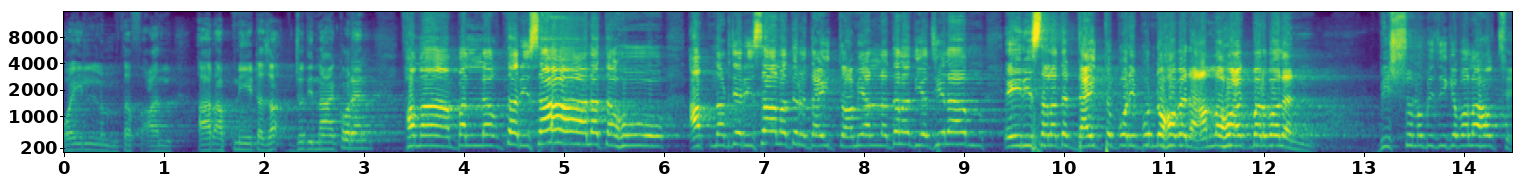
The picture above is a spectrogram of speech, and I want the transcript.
ওয়াইল্লাম তাফআল, আর আপনি এটা যদি না করেন, ফামা বাল্লাগতা রিসালাতাহু, আপনার যে রিসালাতের দায়িত্ব আমি আল্লাহ তাআলা দিয়েছিলাম, এই রিসালাতের দায়িত্ব পরিপূর্ণ হবে না। আল্লাহু আকবার বলেন। বিশ্ব নবীজিকে বলা হচ্ছে,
